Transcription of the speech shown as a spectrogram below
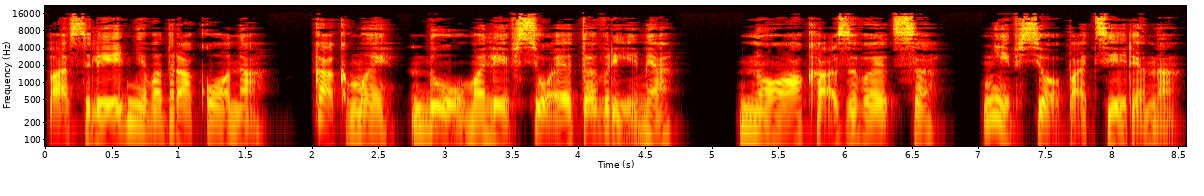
Последнего дракона, как мы думали все это время. Но, оказывается, не все потеряно.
